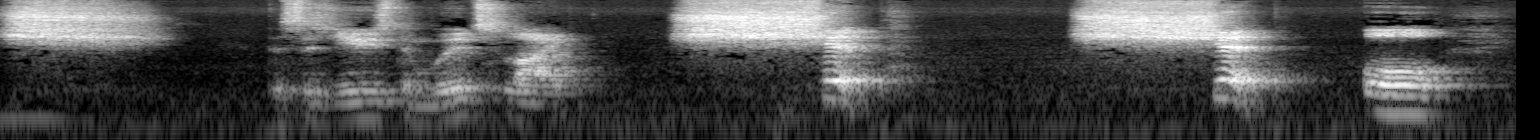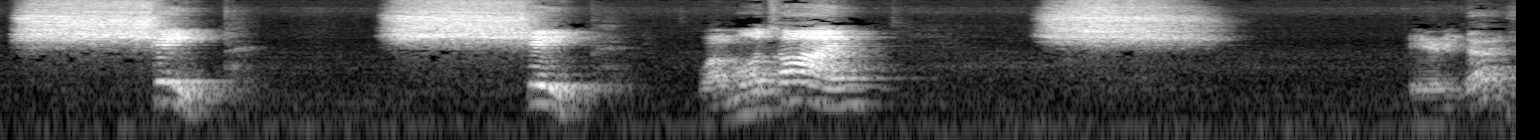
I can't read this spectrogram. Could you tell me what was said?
shh. This is used in words like ship, ship, or sheep, sheep. One more time. Shh. Very good.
